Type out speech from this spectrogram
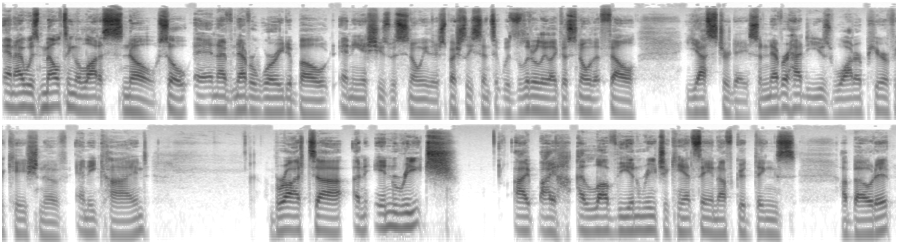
and I was melting a lot of snow. So, and I've never worried about any issues with snow either, especially since it was literally like the snow that fell yesterday. So, never had to use water purification of any kind. Brought uh, an InReach. I, I I love the InReach. I can't say enough good things about it.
